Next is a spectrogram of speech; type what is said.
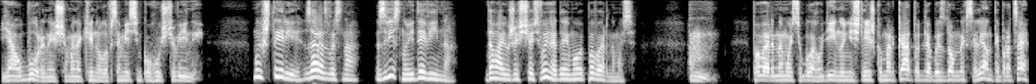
Я обурений, що мене кинули в самісіньку гущу війни. Ми в штирі, зараз весна. Звісно, йде війна. Давай уже щось вигадаємо і повернемось. Хм, Повернемось у благодійну нічліжку Меркато для бездомних селян. Ти про це?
